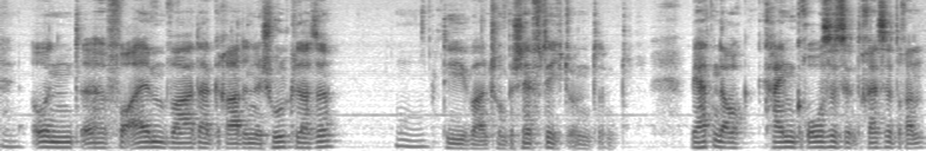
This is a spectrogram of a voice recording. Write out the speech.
Mhm. Und äh, vor allem war da gerade eine Schulklasse. Mhm. Die waren schon beschäftigt und, und wir hatten da auch kein großes Interesse dran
